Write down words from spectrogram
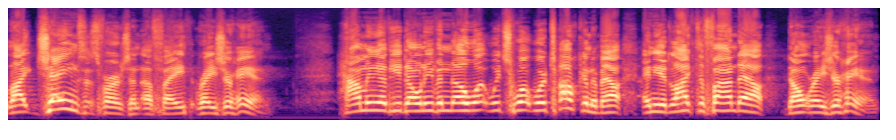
like James's version of faith? Raise your hand. How many of you don't even know what which what we're talking about and you'd like to find out? Don't raise your hand.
